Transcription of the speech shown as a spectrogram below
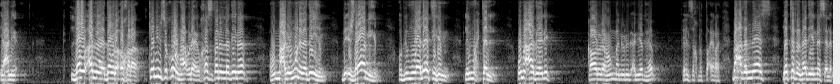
يعني لو أن دولة أخرى كان يمسكوهم هؤلاء وخاصة الذين هم معلومون لديهم بإجرامهم وبموالاتهم للمحتل. ومع ذلك قالوا لهم من يريد أن يذهب فيلصق بالطائرات. بعض الناس لا تفهم هذه المسألة.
